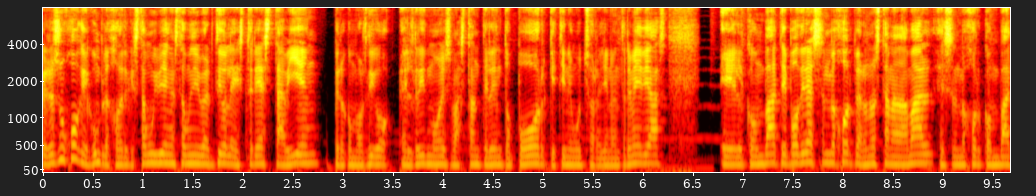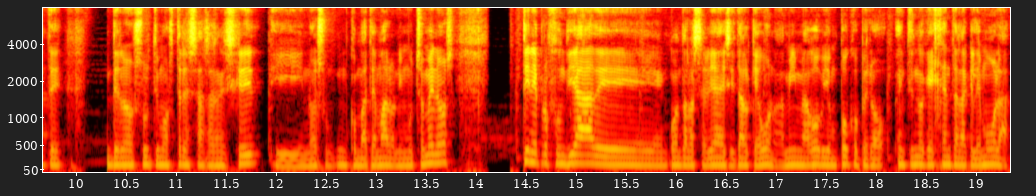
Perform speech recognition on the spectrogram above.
Pero es un juego que cumple, joder, que está muy bien, está muy divertido, la historia está bien, pero como os digo, el ritmo es bastante lento porque tiene mucho relleno entre medias. El combate podría ser mejor, pero no está nada mal, es el mejor combate de los últimos tres Assassin's Creed y no es un combate malo ni mucho menos. Tiene profundidad en cuanto a las habilidades y tal, que bueno, a mí me agobia un poco, pero entiendo que hay gente a la que le mola,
